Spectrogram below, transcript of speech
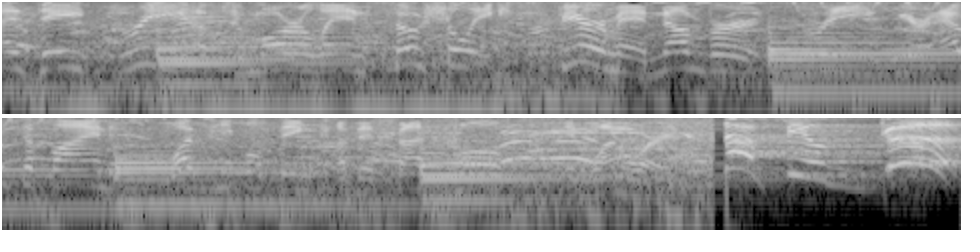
guys. Day three of Tomorrowland social experiment number three. We are out to find what people think of this festival in one word. I feel good!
